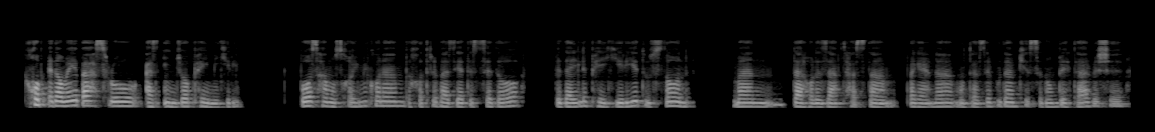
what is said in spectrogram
خب ادامه بحث رو از اینجا پی می‌گیریم. باز هم عذرخواهی می‌کنم به خاطر وضعیت صدا. به دلیل پیگیری دوستان من در حال ضبط هستم وگرنه منتظر بودم که صدام بهتر بشه.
